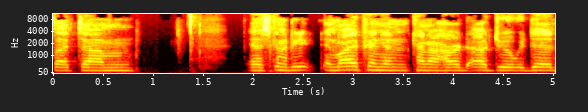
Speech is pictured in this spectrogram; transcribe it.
but um, and it's going to be, in my opinion, kind of hard to outdo what we did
